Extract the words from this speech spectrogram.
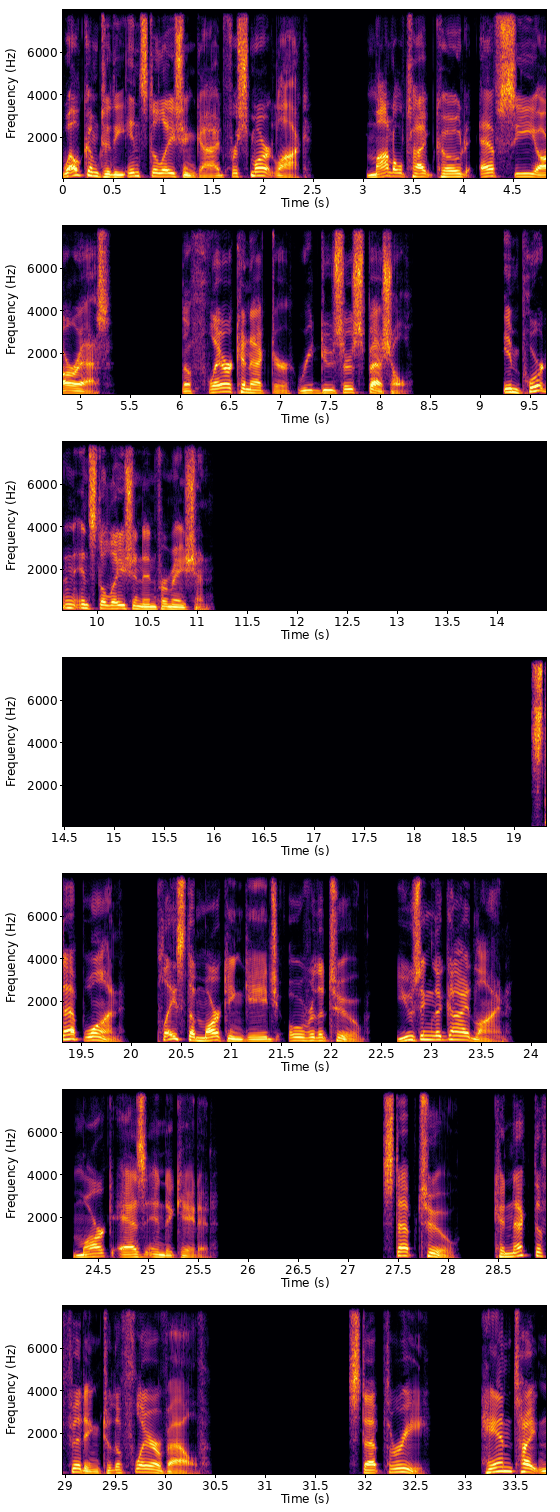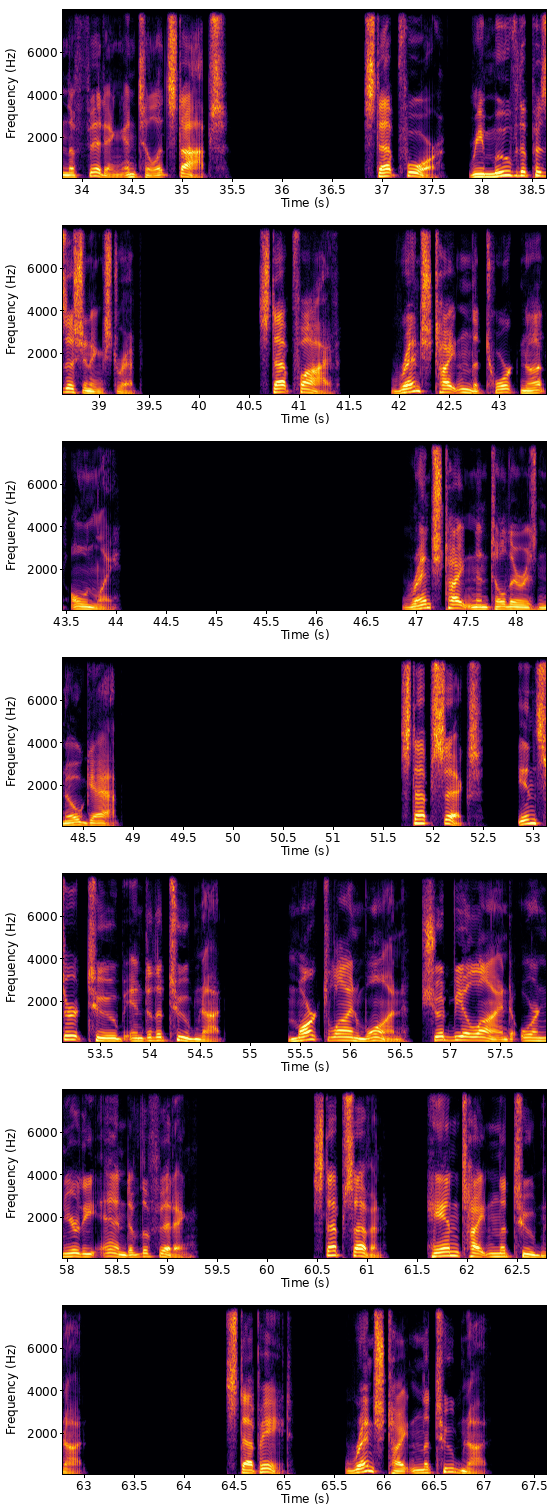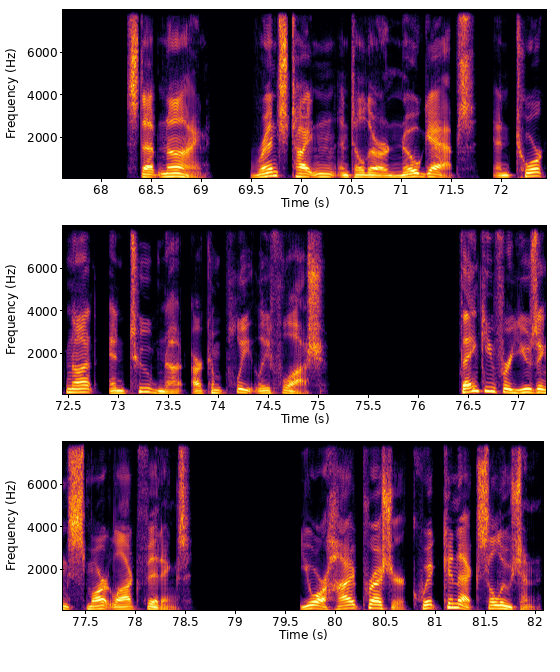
Welcome to the installation guide for SmartLock. Model type code FCRS. The Flare Connector Reducer Special. Important installation information. Step 1. Place the marking gauge over the tube, using the guideline. Mark as indicated. Step 2. Connect the fitting to the flare valve. Step 3. Hand tighten the fitting until it stops. Step 4. Remove the positioning strip. Step 5. Wrench tighten the torque nut only. Wrench tighten until there is no gap. Step 6. Insert tube into the tube nut. Marked line 1 should be aligned or near the end of the fitting. Step 7. Hand tighten the tube nut. Step 8. Wrench tighten the tube nut. Step 9. Wrench tighten until there are no gaps and torque nut and tube nut are completely flush. Thank you for using SmartLock fittings. Your high pressure quick connect solution.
